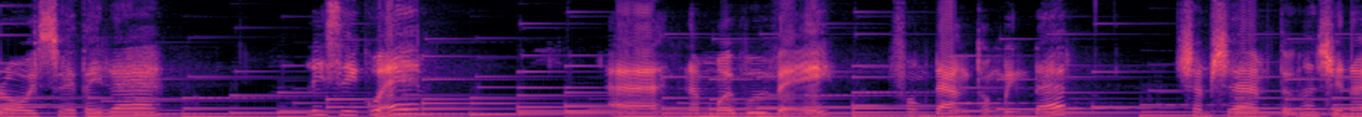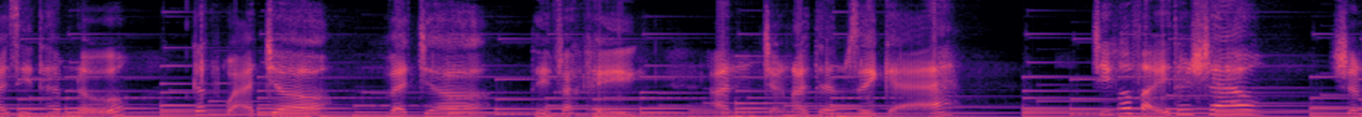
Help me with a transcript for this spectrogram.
Rồi xòe tay ra. Lì xì của em. À năm mới vui vẻ. Phong đằng thuận miệng đáp. Sam Sam tưởng anh sẽ nói gì thêm nữa. Kết quả chờ Và chờ Thì phát hiện Anh chẳng nói thêm gì cả. Chỉ có vậy thôi sao? Sam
